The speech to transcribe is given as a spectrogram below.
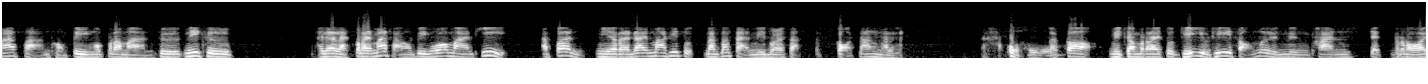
มาสสามของปีงบประมาณ คือนี่คืออะไรยกอะไรไตรมาสสามของปีงบประมาณที่ Apple มีรายได้มากที่สุดนับตั้งแต่มีบริษัทก่อตั้งมาแล้วนะครับโอ้โหแล้วก็มีกำไรสุทธิอยู่ที่สองหมื่นหนึ่งพันเจ็ดร้อย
